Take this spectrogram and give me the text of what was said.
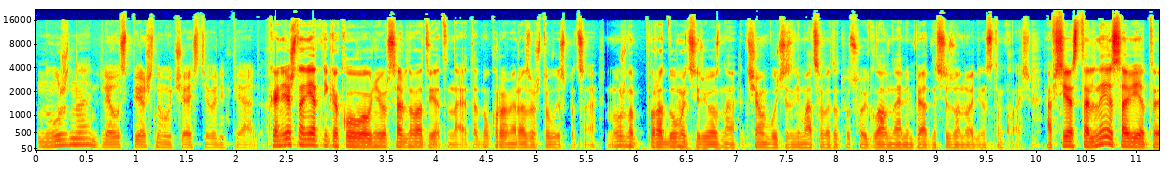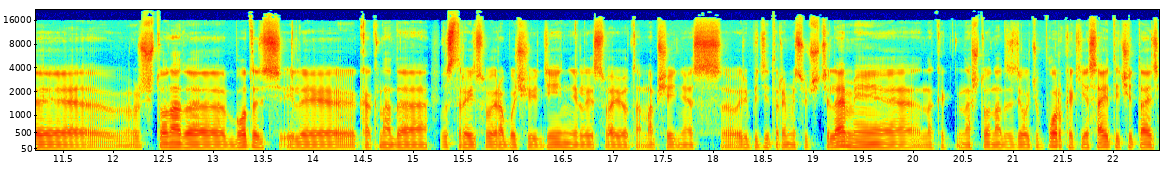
нужно для успешного участия в Олимпиадах? Конечно, нет никакого универсального ответа на это, ну, кроме разве что выспаться. Нужно продумать серьезно, чем вы будете заниматься в этот вот свой главный олимпиадный сезон в 11 классе. А все остальные советы, что надо ботать или как надо выстроить свой рабочий день или свое там общение с репетиторами, с учителями, на, как, на что надо сделать упор, какие сайты читать,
